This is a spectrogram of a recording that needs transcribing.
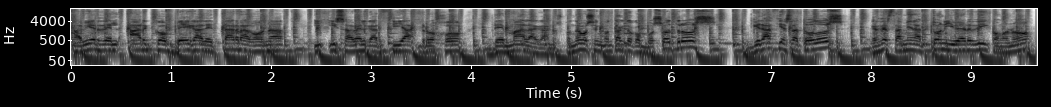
Javier del Arco Vega de Tarragona y Isabel García Rojo de Málaga. Nos pondremos en contacto con vosotros. Gracias a todos. Gracias también a Tony Verdi, como no,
